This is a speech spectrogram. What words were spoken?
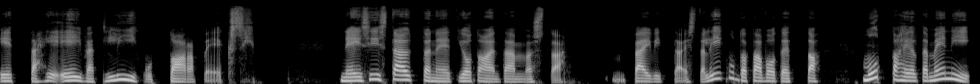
että he eivät liiku tarpeeksi. Ne ei siis täyttäneet jotain tämmöistä päivittäistä liikuntatavoitetta, mutta heiltä meni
